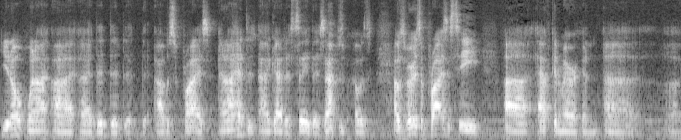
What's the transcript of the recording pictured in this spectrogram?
You know, when I I, I did, did, did, I was surprised, and I had to I got to say this. I was I was I was very surprised to see uh, African American uh, uh,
